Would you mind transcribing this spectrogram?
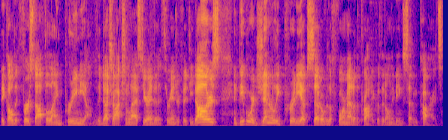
They called it first off the line premium. The Dutch auction last year ended at $350, and people were generally pretty upset over the format of the product, with it only being seven cards.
